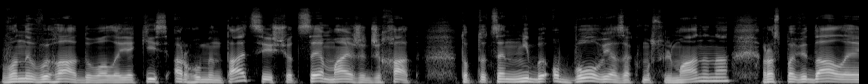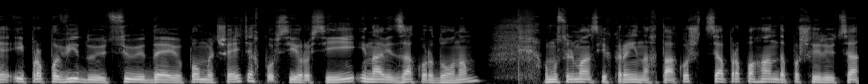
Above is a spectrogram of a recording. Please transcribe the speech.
вони вигадували якісь аргументації, що це майже джихад. Тобто, це ніби обов'язок мусульманина розповідали і проповідують цю ідею по мечетях по всій Росії і навіть за кордоном. В мусульманських країнах також ця пропаганда поширюється.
